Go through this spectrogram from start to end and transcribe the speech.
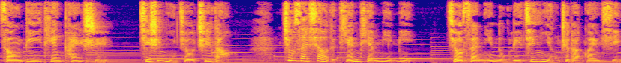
从第一天开始，其实你就知道，就算笑得甜甜蜜蜜，就算你努力经营这段关系，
